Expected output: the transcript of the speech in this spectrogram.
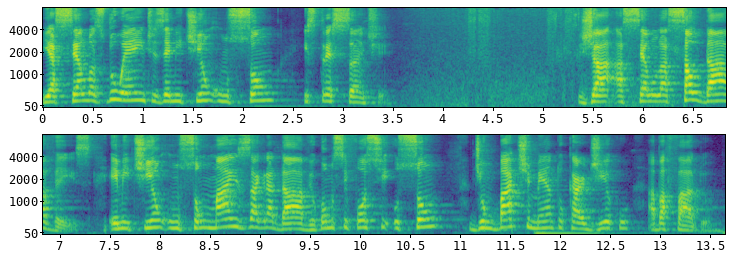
E as células doentes emitiam um som estressante. Já as células saudáveis emitiam um som mais agradável, como se fosse o som de um batimento cardíaco abafado.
